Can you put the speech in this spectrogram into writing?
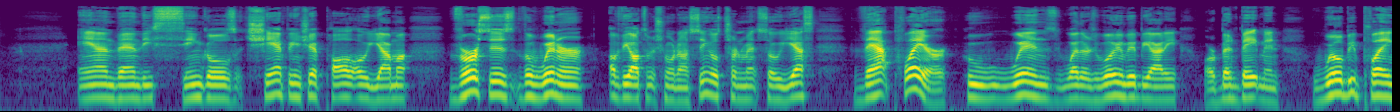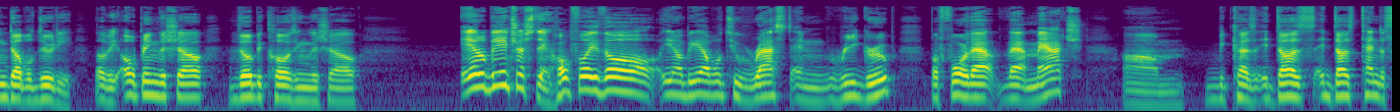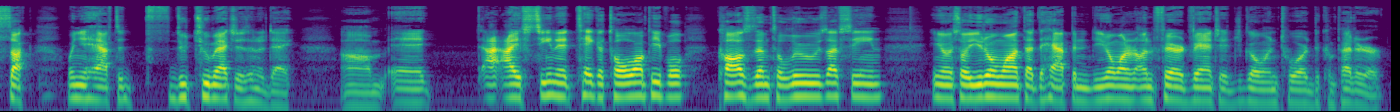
And then the singles championship, Paul Oyama, versus the winner of the Ultimate Schmoedown singles tournament. So, yes, that player who wins, whether it's William Bibbiani or Ben Bateman, will be playing double duty. They'll be opening the show, they'll be closing the show. It'll be interesting. Hopefully they'll, you know, be able to rest and regroup before that that match. Um, because it does it does tend to suck when you have to do two matches in a day. Um, and it, I, I've seen it take a toll on people, cause them to lose. I've seen, you know, so you don't want that to happen. You don't want an unfair advantage going toward the competitor.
